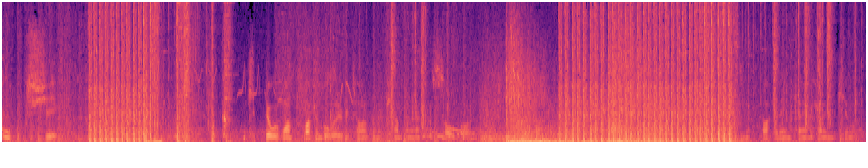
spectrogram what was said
Oh shit. Kill with one fucking bullet every time from a cunt and that's assault a fucking and I can't even kill him.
